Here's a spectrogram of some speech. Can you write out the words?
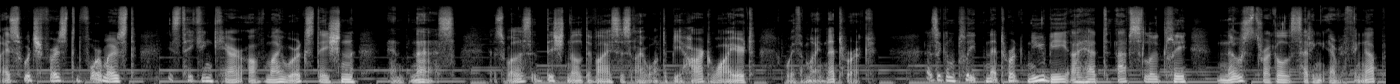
My switch, first and foremost, is taking care of my workstation and NAS, as well as additional devices I want to be hardwired with my network. As a complete network newbie, I had absolutely no struggle setting everything up,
